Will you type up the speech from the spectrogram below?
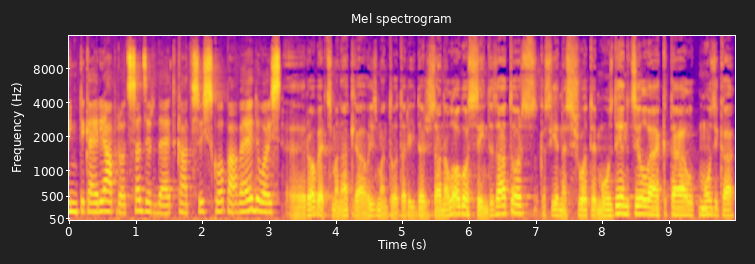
Viņu tikai ir jāprot sadzirdēt, kā tas viss kopā veidojas. Eh, Roberts man atļāva izmantot arī dažus analogos sintetizators, kas ienes šo mūsdienu cilvēku tēlu mūzikā.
